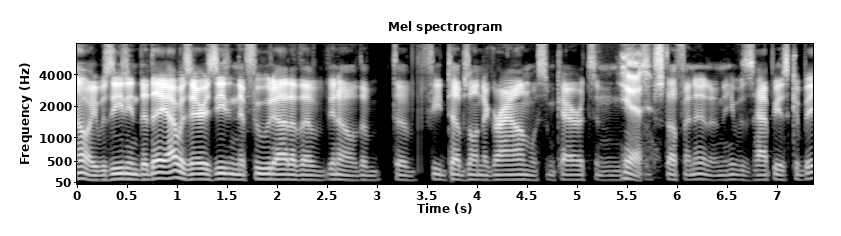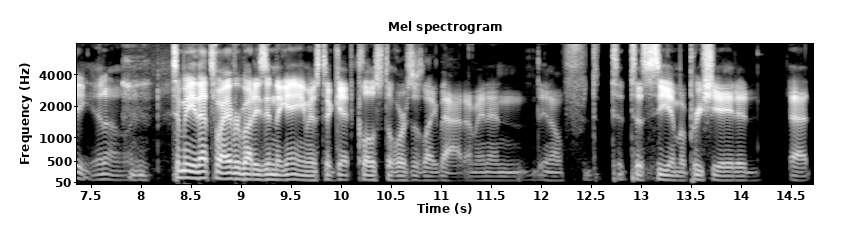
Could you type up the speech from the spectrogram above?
no, he was eating the day I was there. He was eating the food out of the you know the the feed tubs on the ground with some carrots and Yes. stuff in it, and he was happy as could be. You know, and to me, that's why everybody's in the game is to get close to horses like that. I mean, and you know, f- to to see him appreciated at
